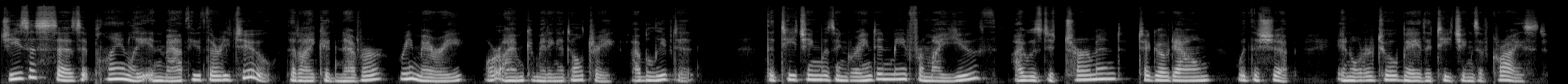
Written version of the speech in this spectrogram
Jesus says it plainly in Matthew 32 that I could never remarry or I am committing adultery. I believed it. The teaching was ingrained in me from my youth. I was determined to go down with the ship in order to obey the teachings of Christ.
